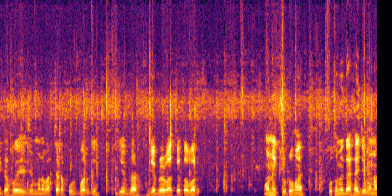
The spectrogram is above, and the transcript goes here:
এটা হয়ে যে মানে বাচ্চাটা ফুটবো আর কি, জেব্রার। জেব্রার বাচ্চা তো আবার অনেক ছোট হয়, প্রথমে দেখাই যাব না।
